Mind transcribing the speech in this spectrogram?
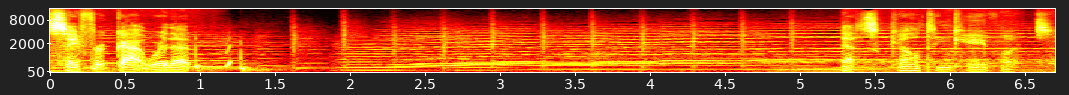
Say I forgot where that... That skeleton cave was.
